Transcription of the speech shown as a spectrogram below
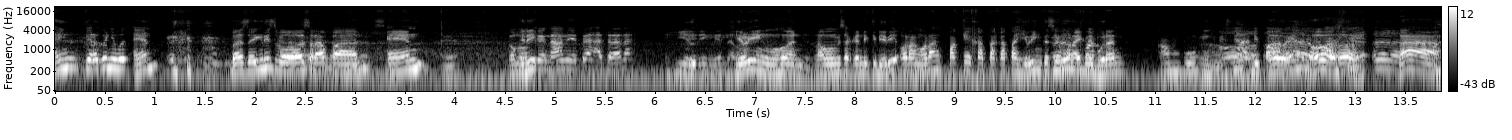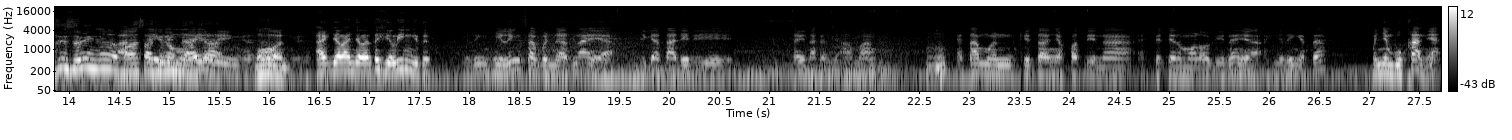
Aing kira aku nyebut N. Bahasa Inggris bos, serapan. N. Ngomongin naon itu acaranya healing gitu. Healing mohon. Lamun misalkan di Kediri orang-orang pakai kata-kata healing terus mau naik liburan. Kampung Inggrisnya Oh, di Oh, Pare oh, pasti oh. Nah, pasti sering eh, bahasa Pasti healing teh aya. ya. mohon. Aik jalan-jalan teh healing gitu. healing healing sebenarnya ya jika tadi diceritakan si Amang Hmm. eta mun kita nyokot dina epidemiologina ya healing eta menyembuhkan ya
